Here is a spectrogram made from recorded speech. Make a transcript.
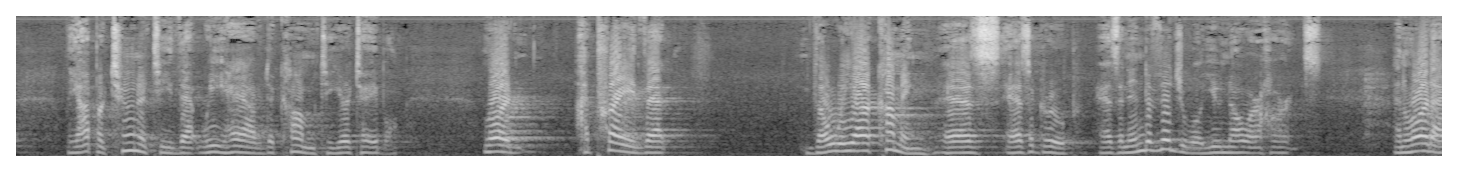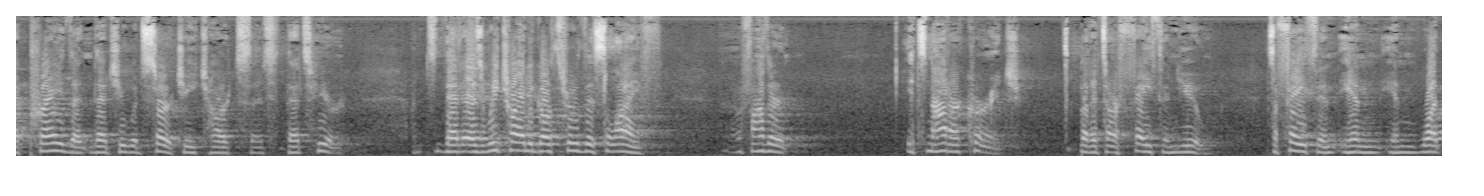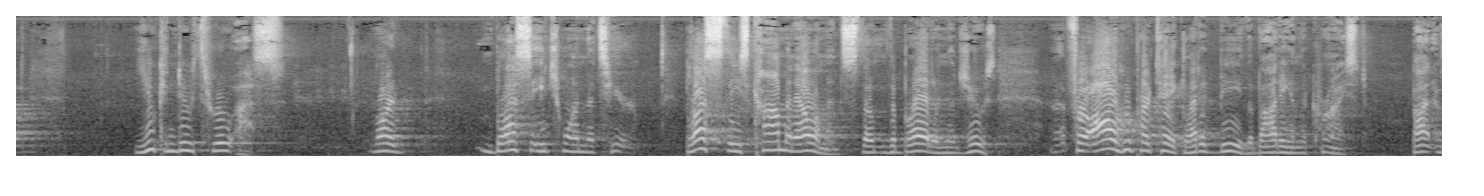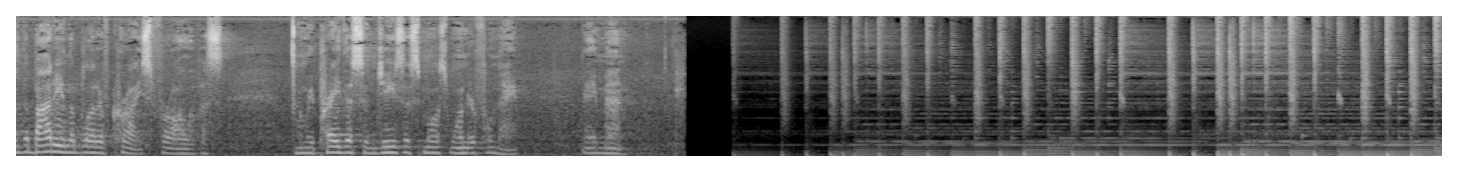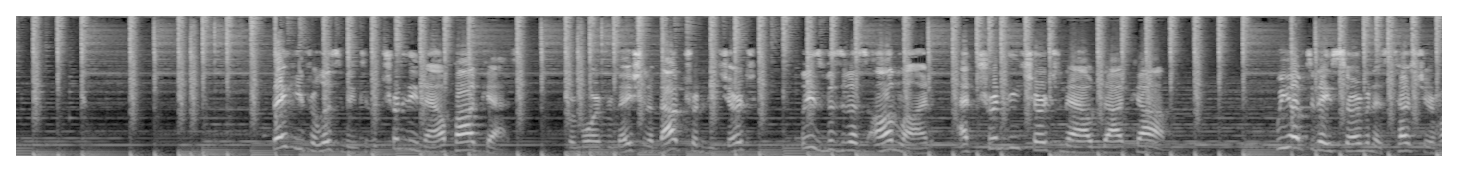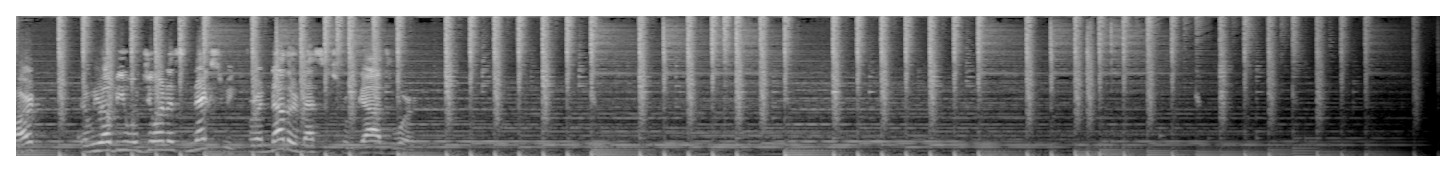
the opportunity that we have to come to your table. Lord, I pray that though we are coming as, as a group, as an individual, you know our hearts. And Lord, I pray that, that you would search each heart that's, that's here. That as we try to go through this life, Father, it's not our courage, but it's our faith in you. It's a faith in, in, in what you can do through us. Lord, bless each one that's here. Bless these common elements, the, the bread and the juice. Uh, for all who partake, let it be the body and the Christ, the body and the blood of Christ for all of us. And we pray this in Jesus' most wonderful name. Amen. Thank you for listening to the Trinity Now podcast. For more information about Trinity Church, please visit us online at trinitychurchnow.com. We hope today's sermon has touched your heart, and we hope you will join us next week for another message from God's Word.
